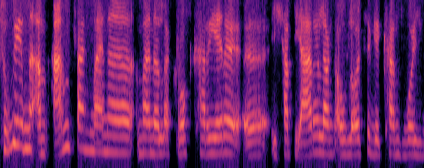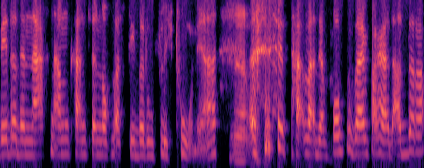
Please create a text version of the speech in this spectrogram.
zugeben, am Anfang meiner, meiner Lacrosse-Karriere, äh, ich habe jahrelang auch Leute gekannt, wo ich weder den Nachnamen kannte, noch was die beruflich tun. Ja? ja. da war der Fokus einfach ein anderer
